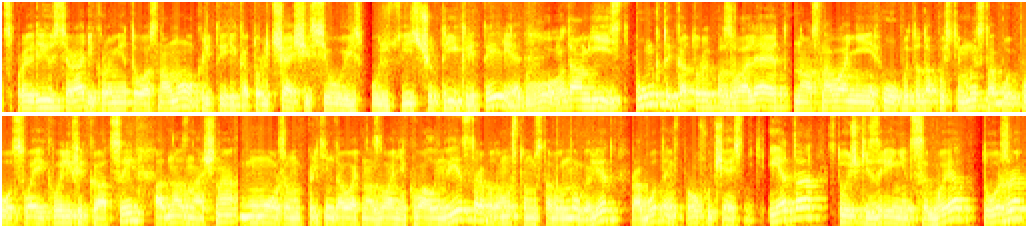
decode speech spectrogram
Справедливости ради, кроме этого основного критерия, который чаще всего используется, есть еще три критерия. Вот. И там есть пункты, которые позволяют на основании опыта, допустим, мы с тобой по своей квалификации однозначно можем претендовать на звание квал-инвестора, потому что мы с тобой много лет работаем в профучастнике. Это с точки зрения ЦБ тоже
